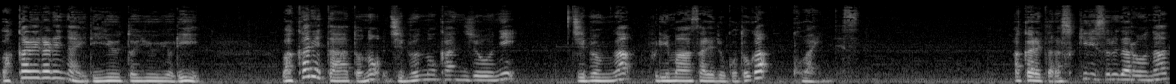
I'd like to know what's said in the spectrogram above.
別れられない理由というより別れた後の自分の感情に自分が振り回されることが怖いんです。別れたらすっきりするだろうな。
